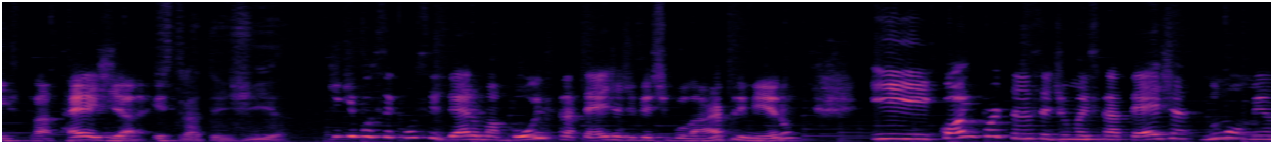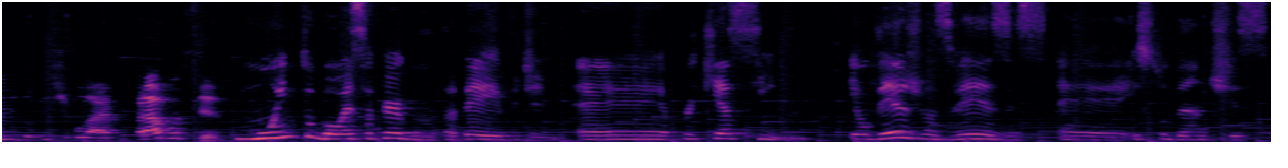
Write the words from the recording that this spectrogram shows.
estratégia. Estratégia o que, que você considera uma boa estratégia de vestibular, primeiro? E qual a importância de uma estratégia no momento do vestibular para você? Muito boa essa pergunta, David. É, porque assim, eu vejo às vezes é, estudantes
